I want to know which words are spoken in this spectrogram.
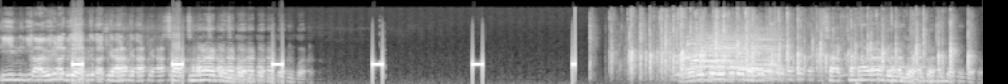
तीन काविलगड चार सातमाळा डोंगर. बरोबर उत्तर सातमाळा डोंगर.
